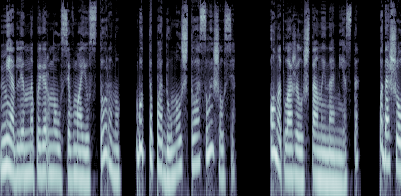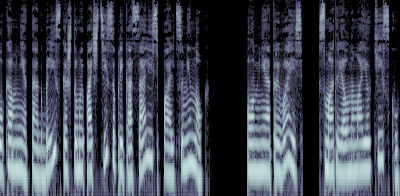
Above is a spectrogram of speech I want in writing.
медленно повернулся в мою сторону, будто подумал, что ослышался. Он отложил штаны на место, подошел ко мне так близко, что мы почти соприкасались пальцами ног. Он, не отрываясь, смотрел на мою киску,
